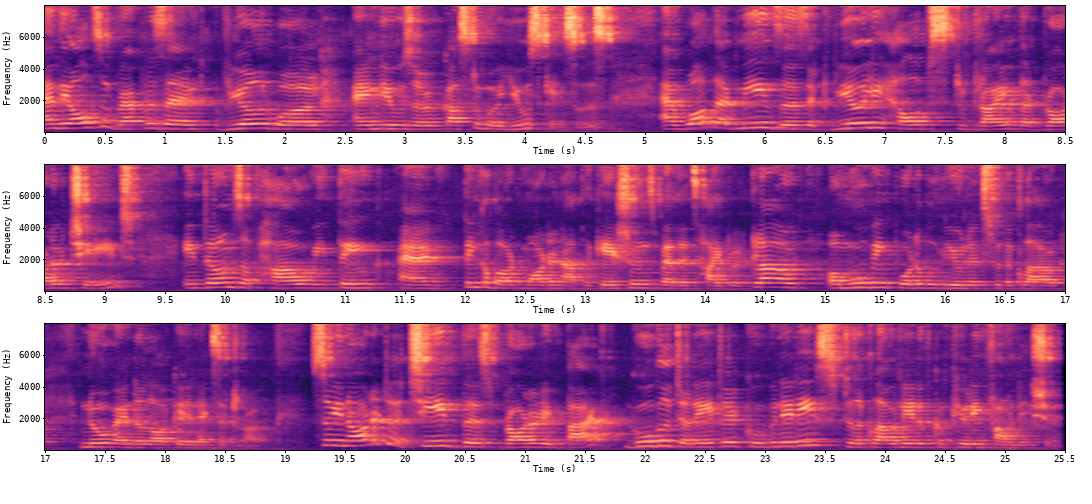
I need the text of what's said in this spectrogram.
and they also represent real world end user customer use cases. And what that means is it really helps to drive that broader change in terms of how we think and think about modern applications, whether it's hybrid cloud or moving portable units to the cloud, no vendor lock-in, etc. So in order to achieve this broader impact, Google donated Kubernetes to the Cloud Native Computing Foundation.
